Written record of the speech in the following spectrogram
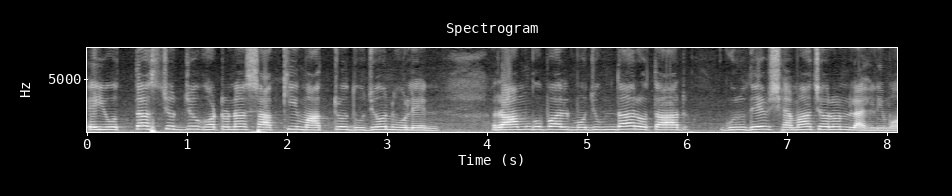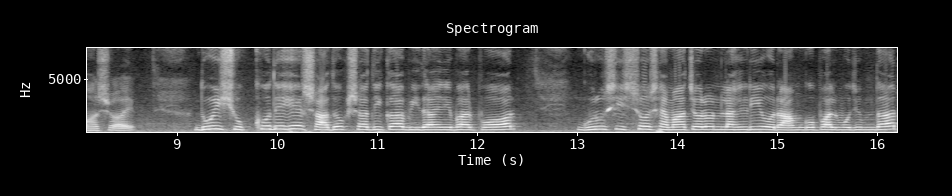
এই অত্যাশ্চর্য ঘটনার সাক্ষী মাত্র দুজন হলেন রামগোপাল মজুমদার ও তার গুরুদেব শ্যামাচরণ লাহিড়ী মহাশয়। দুই সূক্ষ্মদেহের সাধক সাধিকা বিদায় নেবার পর গুরু শিষ্য শ্যামাচরণ লাহিড়ী ও রামগোপাল মজুমদার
